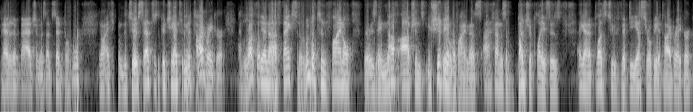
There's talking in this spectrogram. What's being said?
competitive match. And as I've said before, you know, I think the two sets, there's a good chance we get a tiebreaker. And luckily enough, thanks to the Wimbledon final, there is enough options. You should be able to find this. I found this a bunch of places. Again, at plus 250, yes, there will be a tiebreaker.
